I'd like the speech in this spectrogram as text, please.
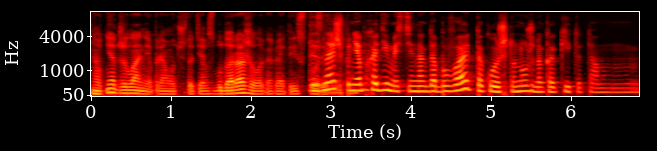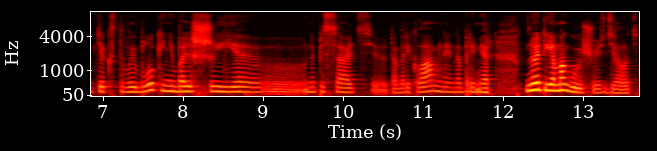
Ну, вот нет желания прям вот что-то тебя взбудоражило, какая-то история. Ты знаешь, по необходимости иногда бывает такое, что нужно какие-то там текстовые блоки небольшие э, написать, э, там рекламные, например. Но это я могу еще сделать.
